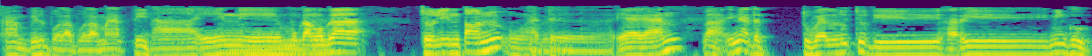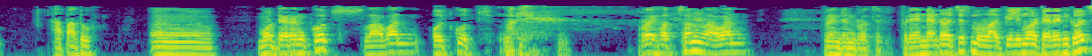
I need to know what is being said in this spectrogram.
ambil bola-bola mati. Nah ini moga-moga Jolinton, waduh, ya kan? Nah, ini ada duel lucu di hari Minggu. Apa tuh? eh, modern coach lawan old coach. Roy Hodgson lawan Brandon Rodgers. Brandon Rodgers mewakili modern coach,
